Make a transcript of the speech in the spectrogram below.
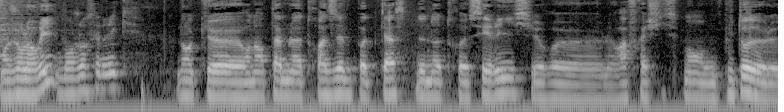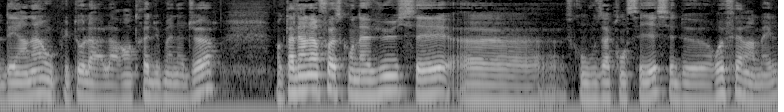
Bonjour Laurie. Bonjour Cédric. Donc euh, on entame la troisième podcast de notre série sur euh, le rafraîchissement, ou plutôt le D1-1, ou plutôt la, rentrée du manager. Donc la dernière fois, ce qu'on a vu, c'est euh, ce qu'on vous a conseillé, c'est de refaire un mail,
